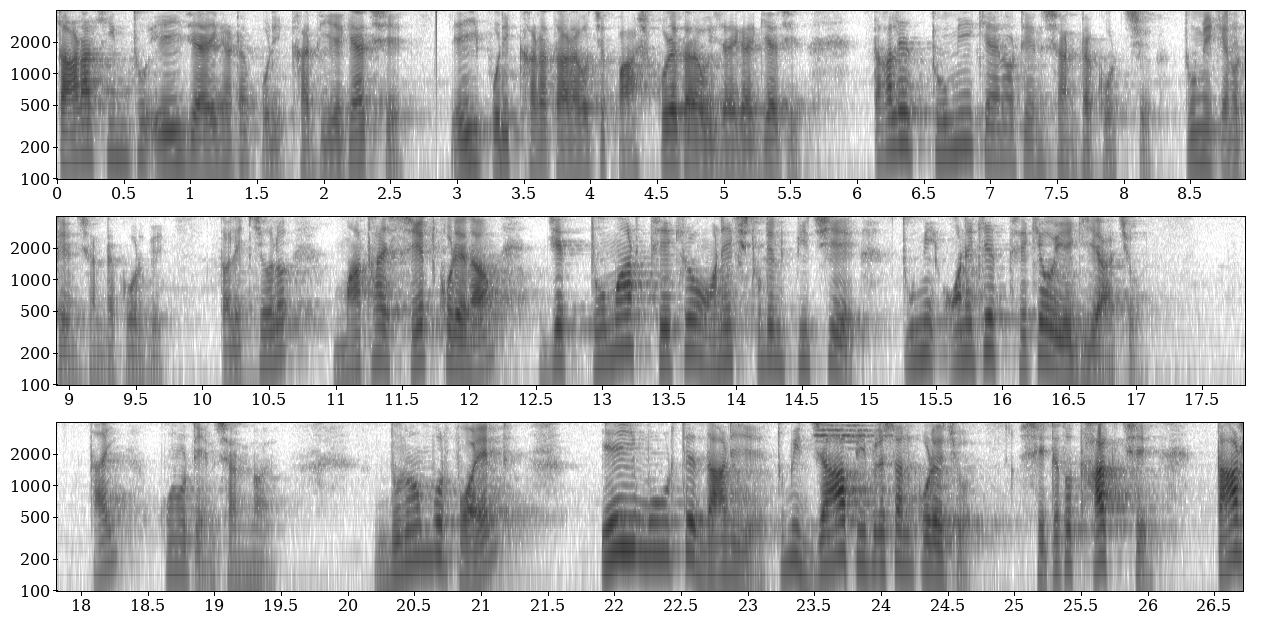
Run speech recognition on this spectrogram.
তারা কিন্তু এই জায়গাটা পরীক্ষা দিয়ে গেছে। এই পরীক্ষাটা তারা হচ্ছে পাশ করে তারা ওই জায়গায় গেছে। তাহলে তুমি কেন টেনশানটা করছ? তুমি কেন টেনশানটা করবে? তাহলে কী হলো? মাথায় সেট করে নাও যে তোমার থেকেও অনেক স্টুডেন্ট পিছিয়ে তুমি অনেকের থেকেও এগিয়ে আছো। তাই কোনো টেনশন নয়। দু নম্বর পয়েন্ট এই মুহূর্তে দাঁড়িয়ে তুমি যা প্রিপারেশান করেছ সেটা তো থাকছে। তার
